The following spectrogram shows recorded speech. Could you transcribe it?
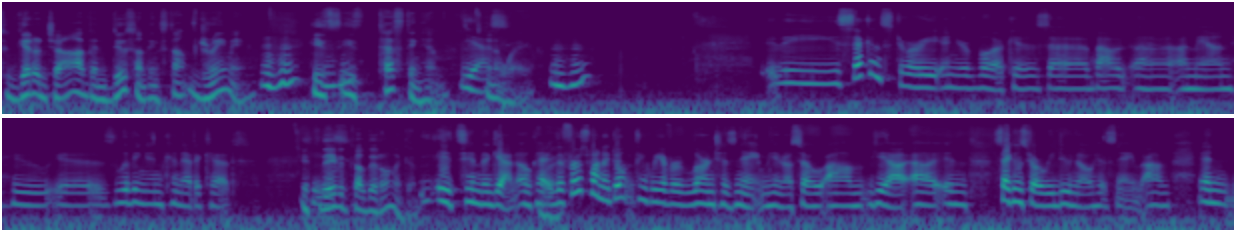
to get a job and do something. Stop dreaming." He's he's testing him yes. in a way. The second story in your book is uh, about uh, a man who is living in Connecticut. It's He's- David Calderon again. It's him again. Okay. Right. The first one, I don't think we ever learned his name. You know, so um, yeah. Uh, in second story, we do know his name. Um, and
